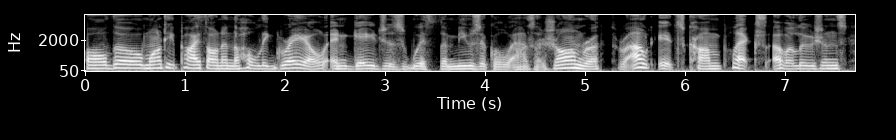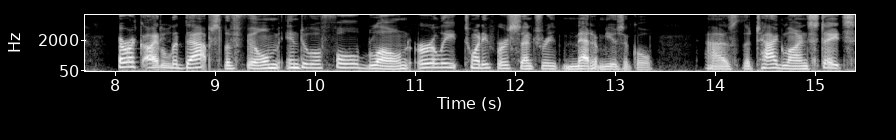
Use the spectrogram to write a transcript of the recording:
Although Monty Python and the Holy Grail engages with the musical as a genre throughout its complex of illusions, Eric Idle adapts the film into a full blown early 21st century meta musical. As the tagline states,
